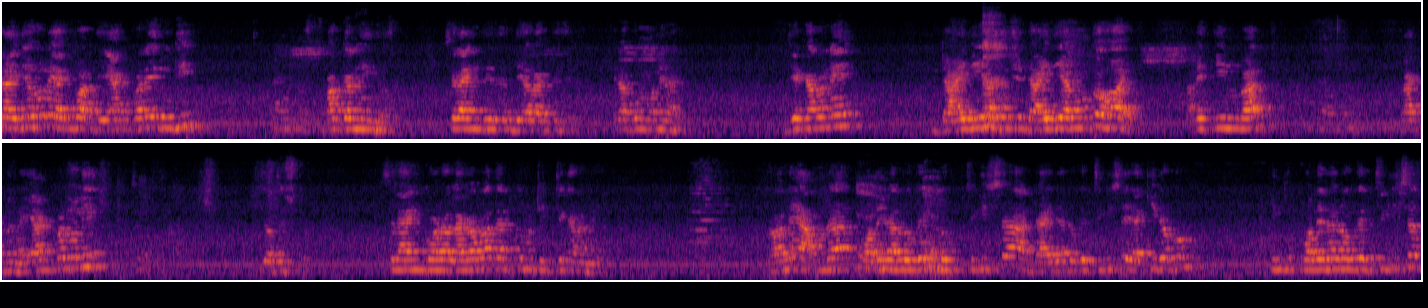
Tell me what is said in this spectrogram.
ডায়রিয়া হলে একবার দিয়ে একবারেই রুগী অজ্ঞান হয়ে গেছে। সেলাইন দিয়ে দেওয়া লাগতেছে, এরকম মনে হয়। যে কারণে ডায়রিয়া যদি ডায়রিয়ার মতো হয়, তাহলে তিনবার লাগবে না। একবার হলেই যথেষ্ট। সেলাইন করা লাগাবা তার কোনো ঠিক ঠিকানা নেই। তাহলে আমরা কলেরা রোগের রোগ চিকিৎসা আর ডায়রিয়া রোগের চিকিৎসা একই রকম কিন্তু কলেরা রোগের চিকিৎসার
